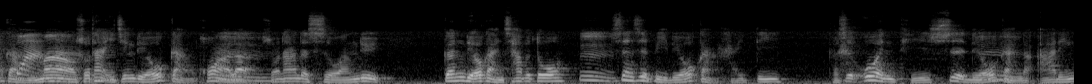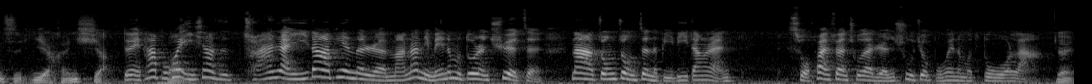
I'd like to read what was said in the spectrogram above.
感冒，说它已经流感化了，嗯、说它的死亡率跟流感差不多，嗯，甚至比流感还低。可是问题是，流感的 R 零值也很小，嗯、对，它不会一下子传染一大片的人嘛？哦、那你没那么多人确诊，那中重症的比例当然所换算出来人数就不会那么多啦。对，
